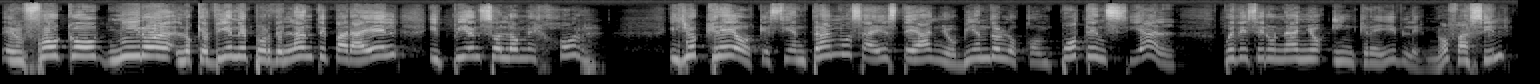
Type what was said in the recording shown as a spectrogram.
enfoco, miro lo que viene por delante para él y pienso lo mejor. Y yo creo que si entramos a este año viéndolo con potencial, puede ser un año increíble. No fácil,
